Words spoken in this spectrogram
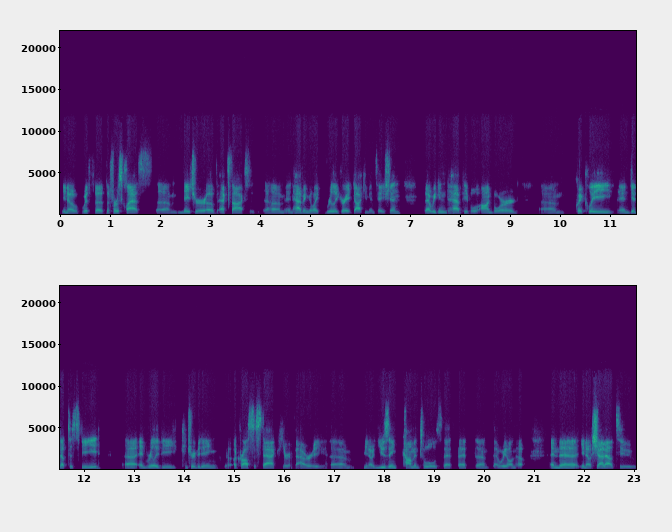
you know with the, the first class um, nature of xdocs um, and having like really great documentation that we can have people on board um, quickly and get up to speed uh, and really be contributing across the stack here at Bowery, um, you know, using common tools that that um, that we all know. And uh, you know, shout out to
